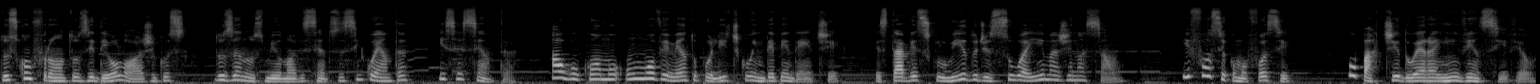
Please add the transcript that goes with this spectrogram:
dos confrontos ideológicos dos anos 1950 e 60. Algo como um movimento político independente. Estava excluído de sua imaginação. E fosse como fosse, o partido era invencível.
